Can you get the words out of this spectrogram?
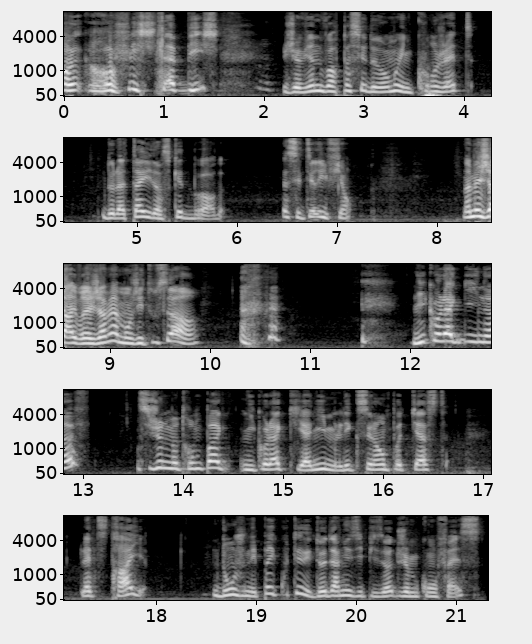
Romiche la biche Je viens de voir passer devant moi une courgette de la taille d'un skateboard. C'est terrifiant. Non mais j'arriverai jamais à manger tout ça. Hein. Nicolas Guineuf, si je ne me trompe pas, Nicolas qui anime l'excellent podcast Let's Try, dont je n'ai pas écouté les deux derniers épisodes, je me confesse.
